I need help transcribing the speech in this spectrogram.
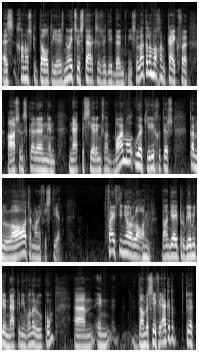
Is gaan hospitaal toe. Jy is nooit so sterk soos wat jy dink nie. So laat hulle maar gaan kyk vir harsingskudding en nekbeserings want baie maal ook hierdie goeters kan later manifesteer. 15 jaar later hmm. dan jy 'n probleem met jou nek en jy wonder hoekom. Ehm um, en dan besef jy ek het toe ek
